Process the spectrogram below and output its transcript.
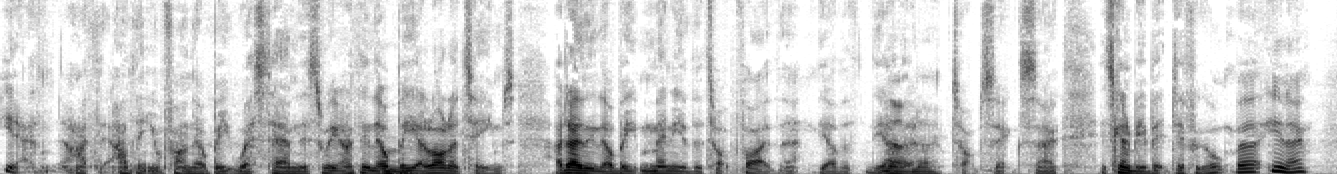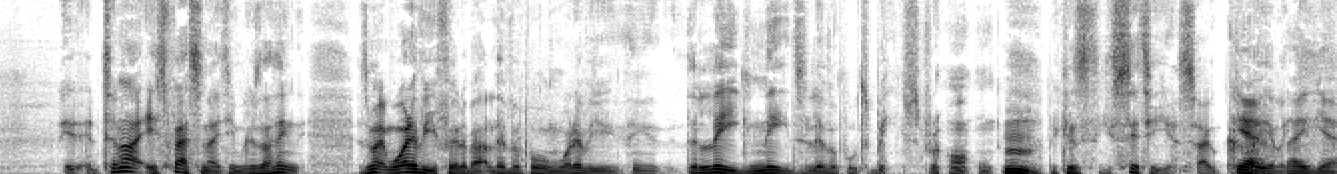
You know, I, th- I think you'll find they'll beat West Ham this week. I think they'll Hmm. beat a lot of teams. I don't think they'll beat many of the top five. The, the other, the No, other no. top six. So it's going to be a bit difficult. But you know, it, tonight is fascinating because I think, as much, whatever you feel about Liverpool and whatever you think, the league needs Liverpool to be strong because City are so Hmm. Yeah, clearly. they- yeah.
